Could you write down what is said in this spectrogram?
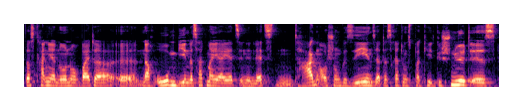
das kann ja nur noch weiter äh, nach oben gehen. Das hat man ja jetzt in den letzten Tagen auch schon gesehen, seit das Rettungspaket geschnürt ist,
